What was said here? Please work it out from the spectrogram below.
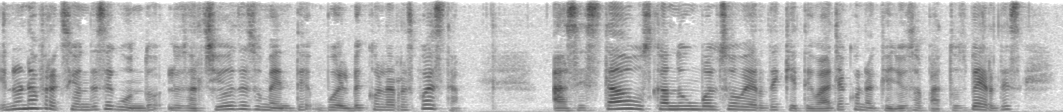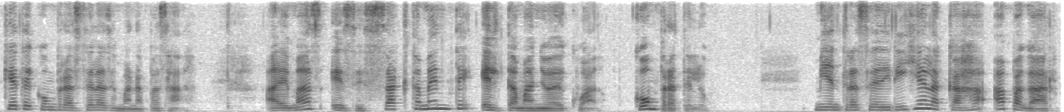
En una fracción de segundo, los archivos de su mente vuelven con la respuesta. Has estado buscando un bolso verde que te vaya con aquellos zapatos verdes que te compraste la semana pasada. Además, es exactamente el tamaño adecuado. Cómpratelo. Mientras se dirige a la caja a pagar,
